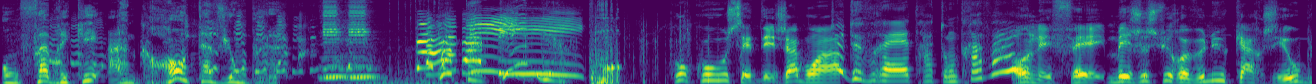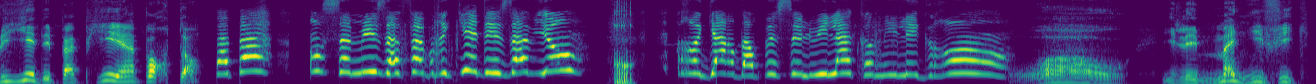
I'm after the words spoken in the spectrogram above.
ont fabriqué un grand avion bleu. Papi Coucou, c'est déjà moi. Tu devrais être à ton travail. En effet, mais je suis revenu car j'ai oublié des papiers importants. On s'amuse à fabriquer des avions. Regarde un peu celui-là comme il est grand. Wow, il est magnifique.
